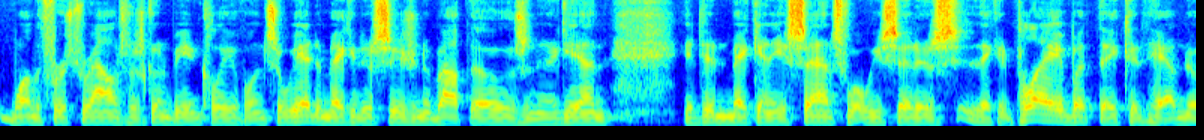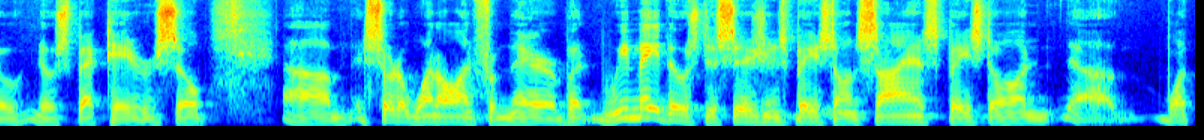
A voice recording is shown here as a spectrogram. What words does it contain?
one of the first rounds was going to be in Cleveland. So we had to make a decision about those. And again, it didn't make any sense. What we said is they could play, but they could have no no spectators. So um, it sort of went on from there. But we made those decisions based on science, based on uh, what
